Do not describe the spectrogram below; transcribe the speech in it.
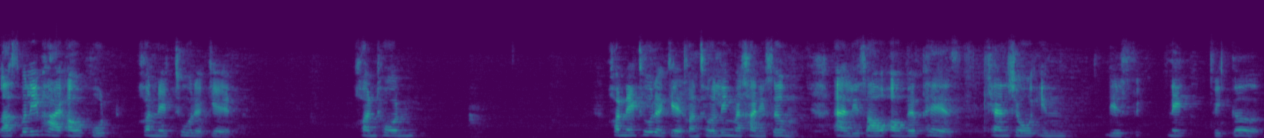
Raspberry Pi output connect to the gate. Control connect to the gate controlling mechanism and result of web page can show in this next figure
